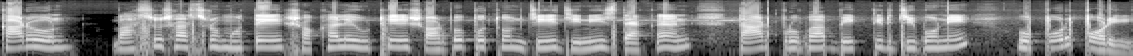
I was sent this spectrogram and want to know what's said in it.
কারণ বাস্তুশাস্ত্র মতে, সকালে উঠে সর্বপ্রথম যে জিনিস দেখেন, তার প্রভাব ব্যক্তির জীবনে উপর পড়ে।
